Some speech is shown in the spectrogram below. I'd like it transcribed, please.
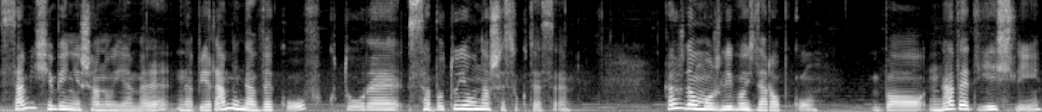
sami siebie nie szanujemy, nabieramy nawyków, które sabotują nasze sukcesy. Każdą możliwość zarobku, bo nawet jeśli,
